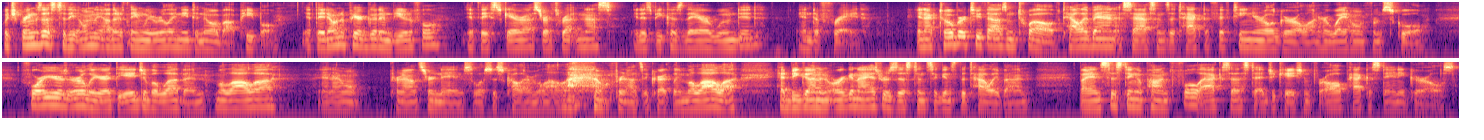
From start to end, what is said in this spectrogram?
Which brings us to the only other thing we really need to know about people. If they don't appear good and beautiful, if they scare us or threaten us, it is because they are wounded and afraid. In October 2012, Taliban assassins attacked a 15 year old girl on her way home from school. Four years earlier, at the age of 11, Malala, and I won't pronounce her name, so let's just call her Malala. I won't pronounce it correctly. Malala had begun an organized resistance against the Taliban by insisting upon full access to education for all Pakistani girls.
